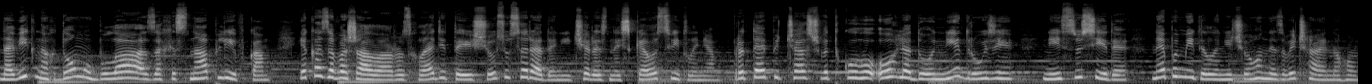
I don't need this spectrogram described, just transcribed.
На вікнах дому була захисна плівка, яка заважала розгледіти щось усередині через низьке освітлення. Проте під час швидкого огляду ні друзі, ні сусіди не помітили нічого незвичайного.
